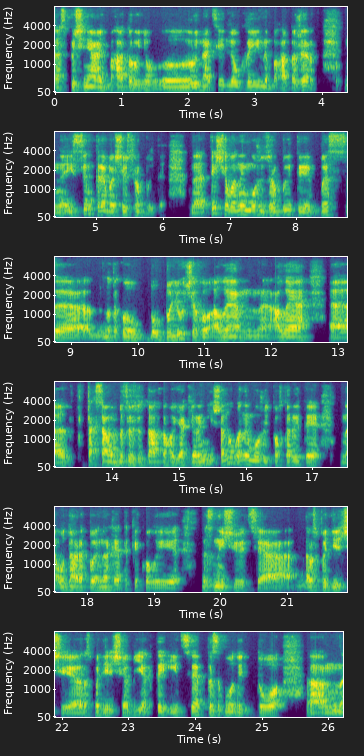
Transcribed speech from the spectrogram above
е, спричиняють багато е, руйнацій для України, багато жертв, Е, і з цим треба щось робити. Е, Те, що вони можуть зробити без е, ну такого болючого, але але е, так само безрезультатного, як і раніше. Ну вони можуть повторити удари по енергетики, коли знищуються розподільчі розподільчі об'єкти, і це призводить до ем,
